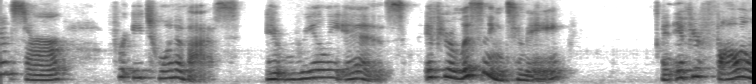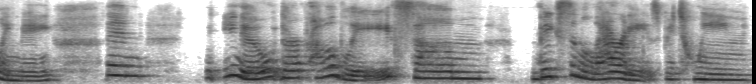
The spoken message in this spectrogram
answer for each one of us. It really is. If you're listening to me and if you're following me, then, you know, there are probably some big similarities between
